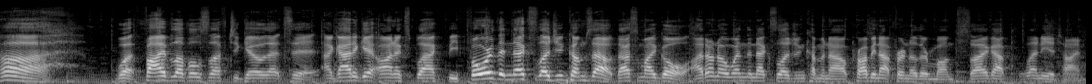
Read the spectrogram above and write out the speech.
Ah... What, five levels left to go, that's it. I gotta get Onyx Black before the next Legend comes out. That's my goal. I don't know when the next Legend coming out. Probably not for another month, so I got plenty of time.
